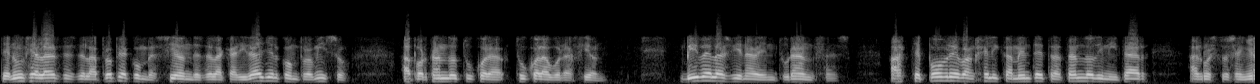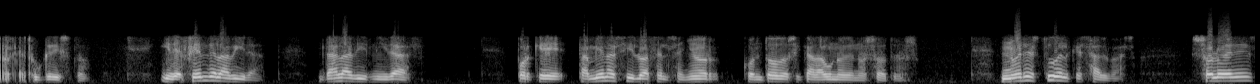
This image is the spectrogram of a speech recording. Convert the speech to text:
Denúncialas desde la propia conversión, desde la caridad y el compromiso, aportando tu, tu colaboración. Vive las bienaventuranzas. Hazte pobre evangélicamente tratando de imitar a nuestro Señor Jesucristo. Y defiende la vida, da la dignidad, porque también así lo hace el Señor con todos y cada uno de nosotros. No eres tú el que salvas, solo eres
